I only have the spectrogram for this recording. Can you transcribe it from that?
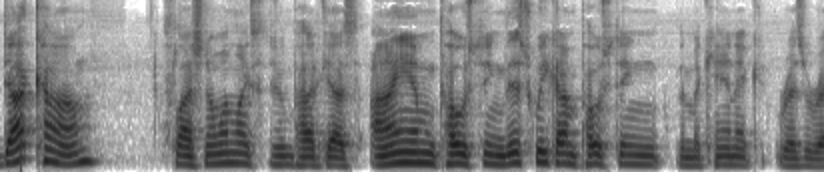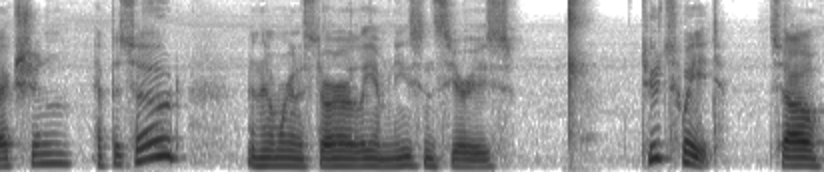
dot com slash no one likes the tune podcast. I am posting this week i'm posting the mechanic resurrection episode and then we're going to start our liam neeson series. Too sweet. So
